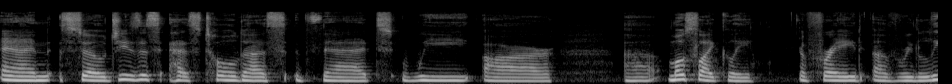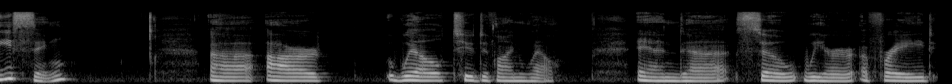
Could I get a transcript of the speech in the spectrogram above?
And so Jesus has told us that we are uh, most likely afraid of releasing uh, our will to divine will. And uh, so we are afraid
